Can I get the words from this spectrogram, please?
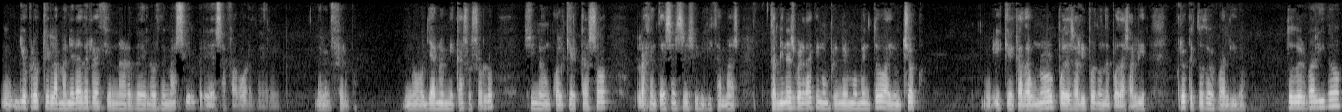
yo creo que la manera de reaccionar de los demás siempre es a favor del, enfermo. No, ya no en mi caso solo, sino en cualquier caso la gente se sensibiliza más. También es verdad que en un primer momento hay un shock y que cada uno puede salir por donde pueda salir. Creo que todo es válido. Todo es válido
